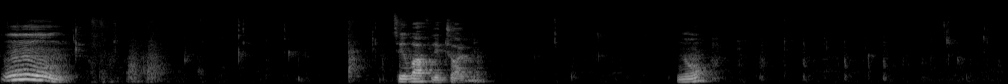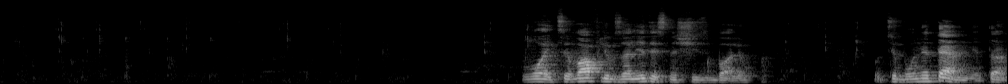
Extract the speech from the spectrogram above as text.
Ммм. Ці вафлі чорні. Ну. Ой, ці вафлі взагалі десь на 6 балів. Оці бо вони темні, так.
